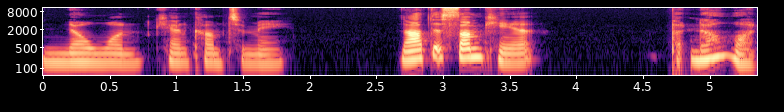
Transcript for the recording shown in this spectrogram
No one can come to me. Not that some can't, but no one.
